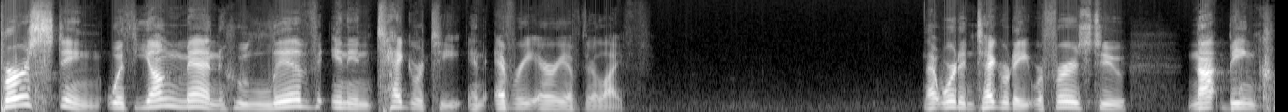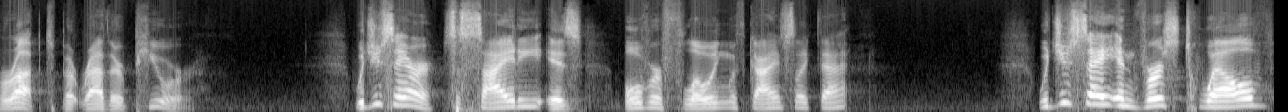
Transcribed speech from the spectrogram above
bursting with young men who live in integrity in every area of their life? That word integrity refers to not being corrupt, but rather pure. Would you say our society is overflowing with guys like that? Would you say in verse 12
